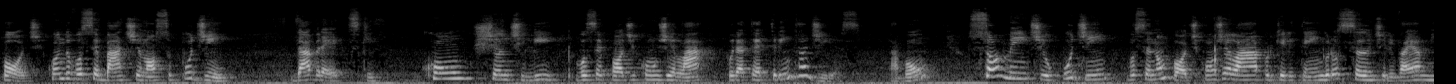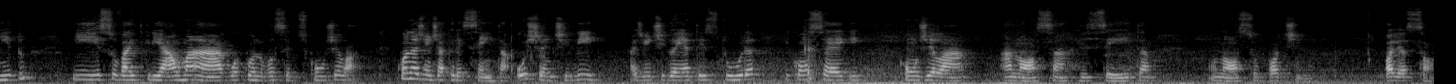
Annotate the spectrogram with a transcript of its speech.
Pode. Quando você bate nosso pudim da Bretsky com chantilly, você pode congelar por até 30 dias, tá bom? Somente o pudim você não pode congelar porque ele tem engrossante, ele vai amido e isso vai criar uma água quando você descongelar. Quando a gente acrescenta o chantilly, a gente ganha textura e consegue congelar a nossa receita, o nosso potinho. Olha só.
